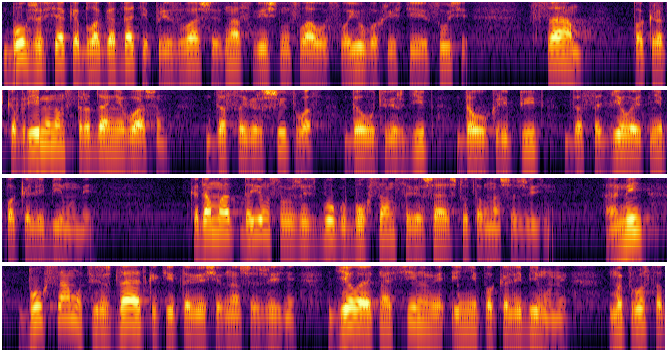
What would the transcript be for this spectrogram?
Бог же всякой благодати, призвавший из нас вечную славу свою во Христе Иисусе – сам по кратковременном страдании вашим да совершит вас, да утвердит, да укрепит, да соделает непоколебимыми. Когда мы отдаем свою жизнь Богу, Бог сам совершает что-то в нашей жизни. Аминь. Бог сам утверждает какие-то вещи в нашей жизни, делает нас сильными и непоколебимыми. Мы просто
